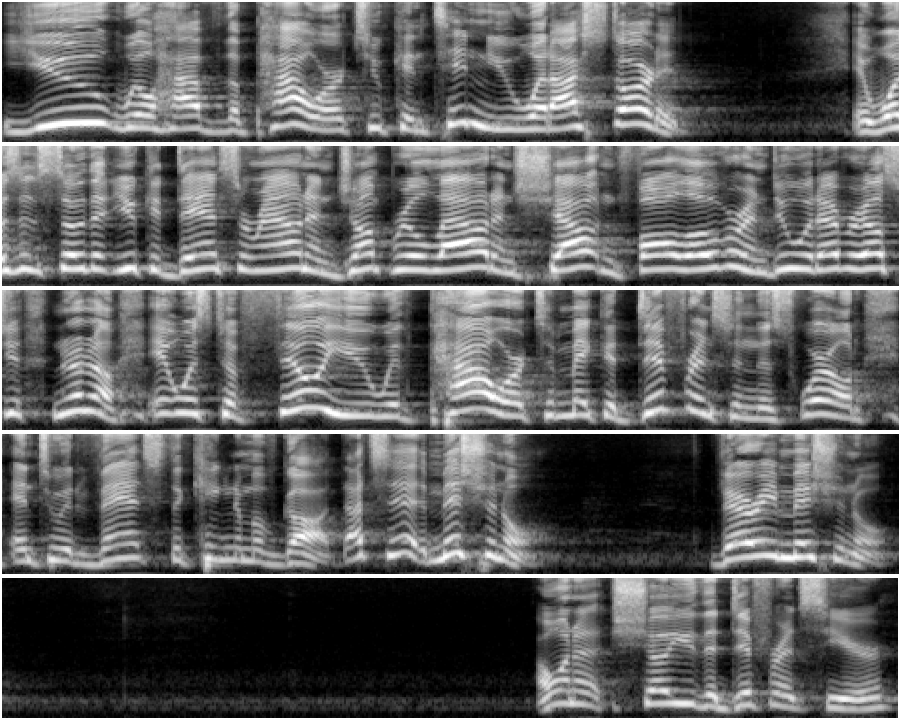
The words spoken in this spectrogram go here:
you will have the power to continue what I started. It wasn't so that you could dance around and jump real loud and shout and fall over and do whatever else you. No, no, no. It was to fill you with power to make a difference in this world and to advance the kingdom of God. That's it. Missional. Very missional. I want to show you the difference here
